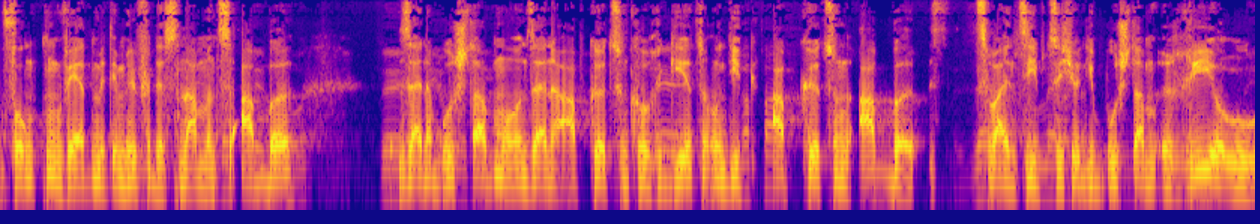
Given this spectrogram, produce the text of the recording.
Funken werden mit dem Hilfe des Namens Abbe seine Buchstaben und seine Abkürzung korrigiert und die Abkürzung Abbe 72 und die Buchstaben Riu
